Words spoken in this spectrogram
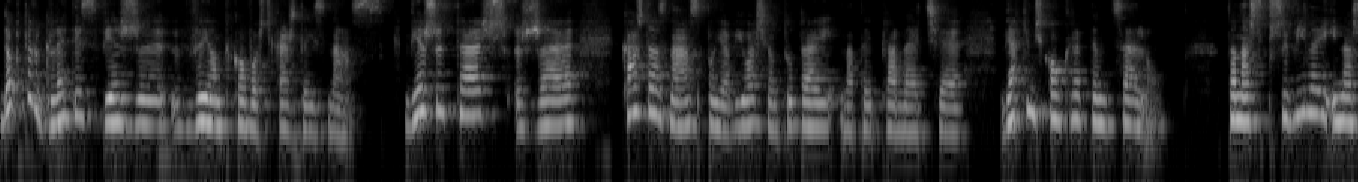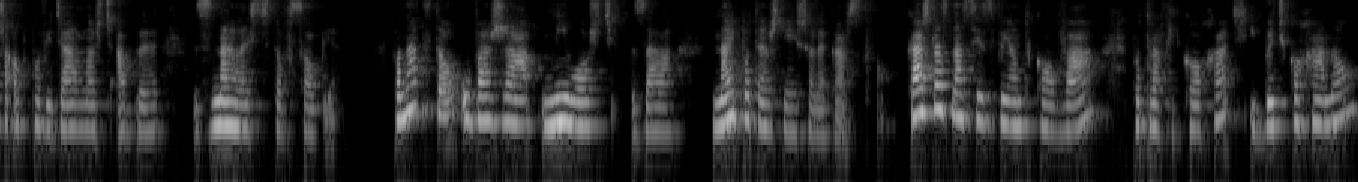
Doktor Gladys wierzy w wyjątkowość każdej z nas. Wierzy też, że każda z nas pojawiła się tutaj na tej planecie w jakimś konkretnym celu. To nasz przywilej i nasza odpowiedzialność, aby znaleźć to w sobie. Ponadto uważa miłość za najpotężniejsze lekarstwo. Każda z nas jest wyjątkowa, potrafi kochać i być kochaną,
